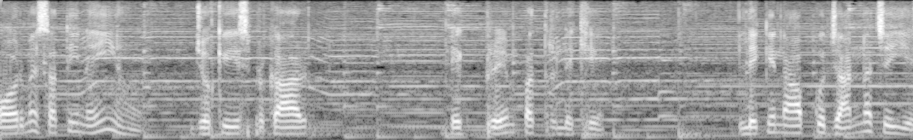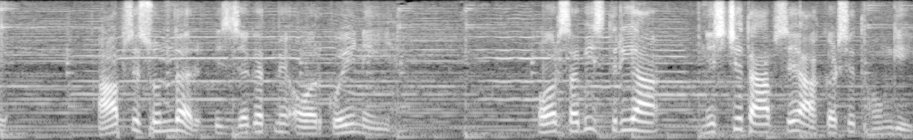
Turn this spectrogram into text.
और मैं सती नहीं हूँ, जो कि इस प्रकार एक प्रेम पत्र लिखे। लेकिन आपको जानना चाहिए, आपसे सुंदर इस जगत में और कोई नहीं है। और सभी स्त्रियाँ निश्चित आपसे आकर्षित होंगी।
